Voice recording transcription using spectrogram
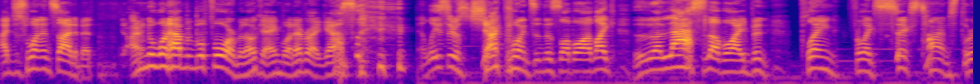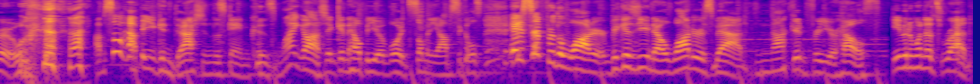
I just went inside of it. I don't know what happened before, but okay, whatever, I guess. At least there's checkpoints in this level, unlike the last level I've been playing for like six times through. I'm so happy you can dash in this game, because my gosh, it can help you avoid so many obstacles, except for the water, because you know, water is bad. Not good for your health, even when it's red.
